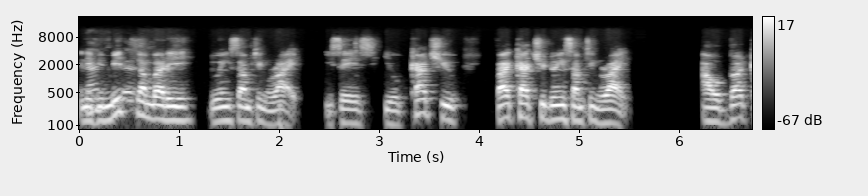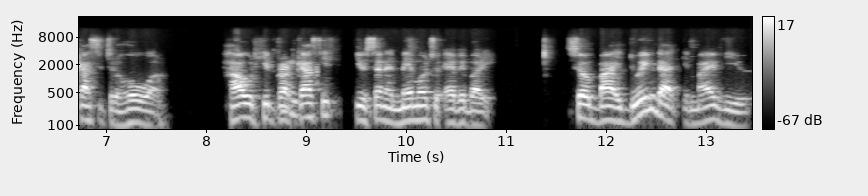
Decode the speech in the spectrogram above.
and That's if you meet good. somebody doing something right, he says he'll catch you. If I catch you doing something right, I'll broadcast it to the whole world. How would he broadcast right. it? He'll send a memo to everybody. So by doing that, in my view,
